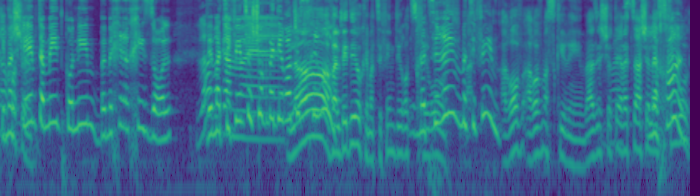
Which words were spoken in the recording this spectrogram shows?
כי לא משקיעים חושב. תמיד קונים במחיר הכי זול, לא, ומציפים את השוק אה, בדירות של לא, שכירות. אבל בדיוק, הם מציפים דירות שכירות. מצירים, מציפים. הרוב, הרוב משכירים, ואז יש יותר ואז- היצע של נכון. השכירות.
